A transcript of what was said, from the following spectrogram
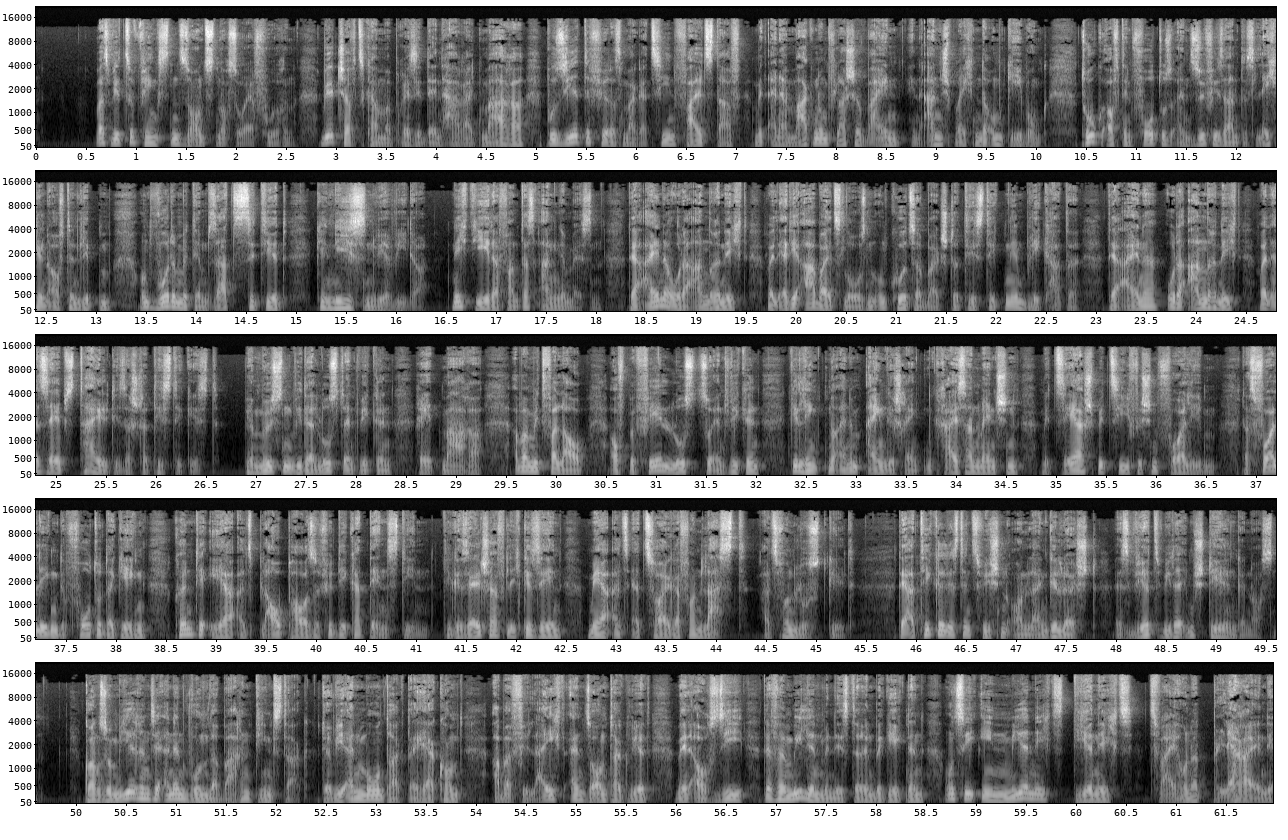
was wir zu Pfingsten sonst noch so erfuhren. Wirtschaftskammerpräsident Harald Mahrer posierte für das Magazin Falstaff mit einer Magnumflasche Wein in ansprechender Umgebung, trug auf den Fotos ein suffisantes Lächeln auf den Lippen und wurde mit dem Satz zitiert, genießen wir wieder. Nicht jeder fand das angemessen. Der eine oder andere nicht, weil er die Arbeitslosen- und Kurzarbeitsstatistiken im Blick hatte. Der eine oder andere nicht, weil er selbst Teil dieser Statistik ist. Wir müssen wieder Lust entwickeln, rät Mara, aber mit Verlaub, auf Befehl Lust zu entwickeln, gelingt nur einem eingeschränkten Kreis an Menschen mit sehr spezifischen Vorlieben. Das vorliegende Foto dagegen könnte eher als Blaupause für Dekadenz dienen, die gesellschaftlich gesehen mehr als Erzeuger von Last als von Lust gilt. Der Artikel ist inzwischen online gelöscht, es wird wieder im Stillen genossen. Konsumieren Sie einen wunderbaren Dienstag, der wie ein Montag daherkommt, aber vielleicht ein Sonntag wird, wenn auch Sie der Familienministerin begegnen und sie Ihnen mir nichts, dir nichts 200 Plärrer in die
